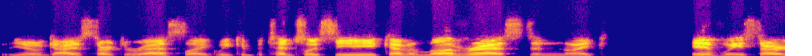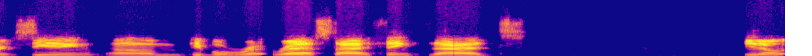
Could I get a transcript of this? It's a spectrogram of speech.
you know guys start to rest. Like we could potentially see Kevin Love rest, and like if we start seeing um, people re- rest, I think that you know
